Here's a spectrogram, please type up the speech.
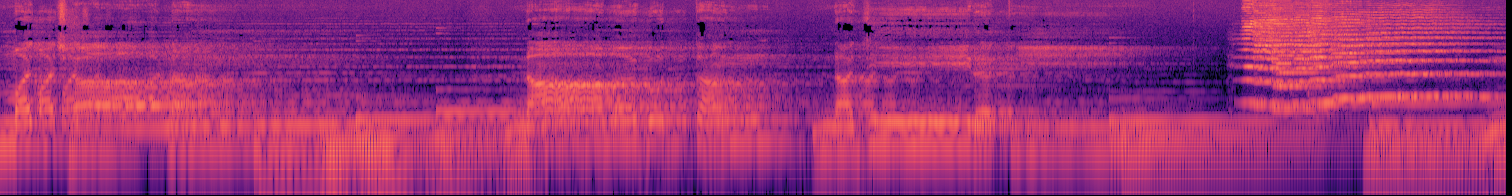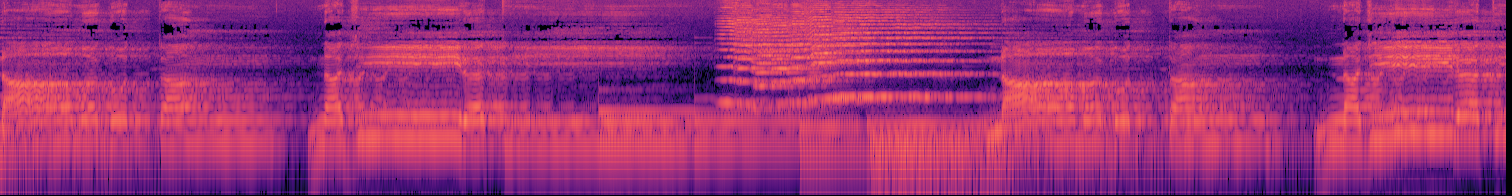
मच्छानम् नाम गुत्तं मच्छाल नामगुत् नजीरती नामगुत्त नाम नामगुत्तम् نجيلتي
